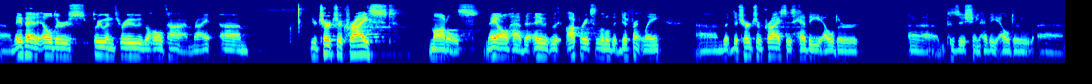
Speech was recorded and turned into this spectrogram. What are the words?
uh, they've had elders through and through the whole time, right? Um, your Church of Christ models. They all have it. It operates a little bit differently, uh, but the Church of Christ is heavy elder uh, position, heavy elder um,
